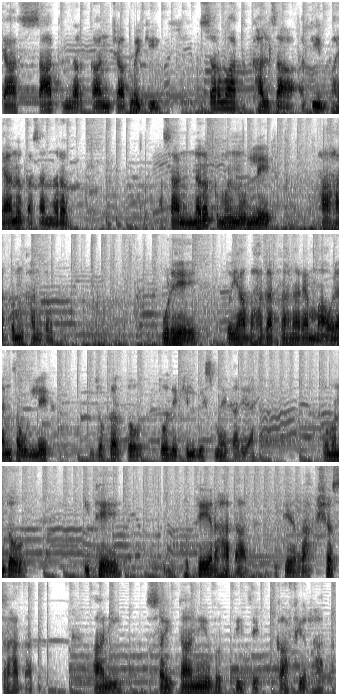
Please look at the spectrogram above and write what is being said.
त्या सात नरकांच्या पैकी सर्वात खालचा अति भयानक असा नरक असा नरक म्हणून उल्लेख हा हातम खान करतो. पुढे तो या भागात राहणाऱ्या मावळ्यांचा उल्लेख जो करतो तो देखील विस्मयकारी आहे. तो म्हणतो इथे भूते राहतात इथे राक्षस राहतात आणि सैतानी वृत्तीचे काफीर राहतात.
